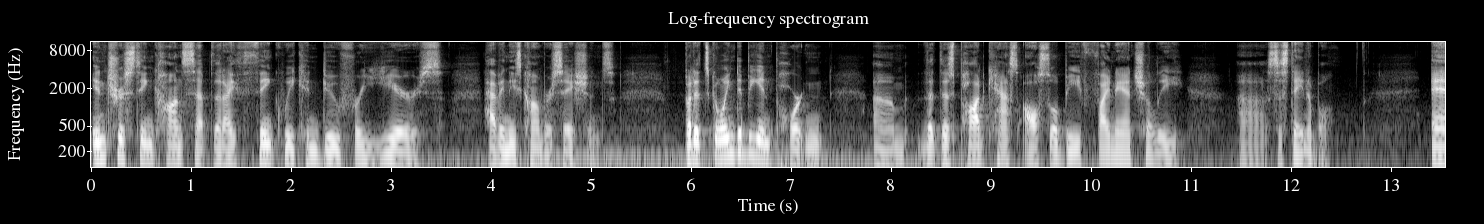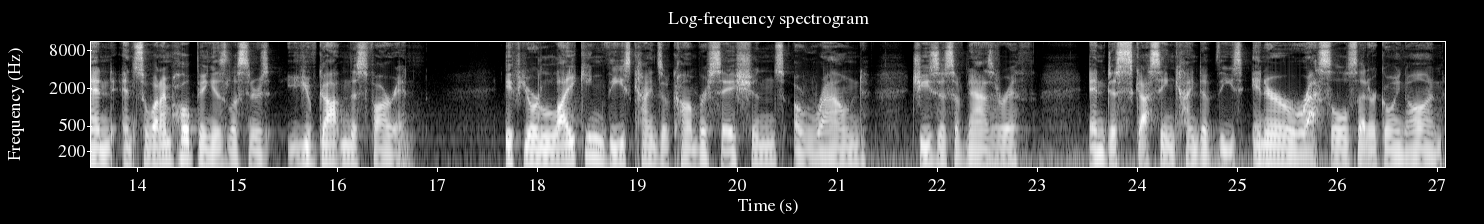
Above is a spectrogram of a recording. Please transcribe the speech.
interesting concept that I think we can do for years, having these conversations. But it's going to be important um, that this podcast also be financially uh, sustainable. And, and so, what I'm hoping is, listeners, you've gotten this far in. If you're liking these kinds of conversations around Jesus of Nazareth and discussing kind of these inner wrestles that are going on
